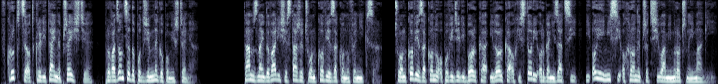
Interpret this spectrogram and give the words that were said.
Wkrótce odkryli tajne przejście, prowadzące do podziemnego pomieszczenia. Tam znajdowali się starzy członkowie zakonu Feniksa. Członkowie zakonu opowiedzieli Bolka i Lolka o historii organizacji i o jej misji ochrony przed siłami mrocznej magii.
